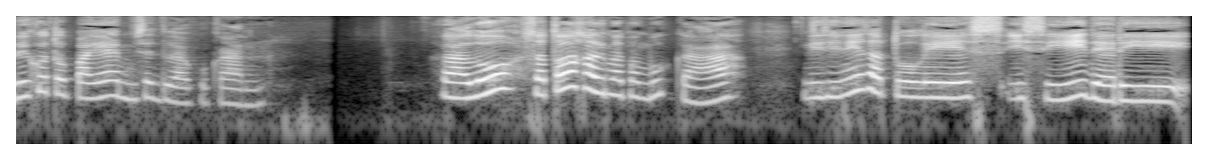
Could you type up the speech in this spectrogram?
Berikut upaya yang bisa dilakukan. Lalu, setelah kalimat pembuka, di sini tertulis isi dari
